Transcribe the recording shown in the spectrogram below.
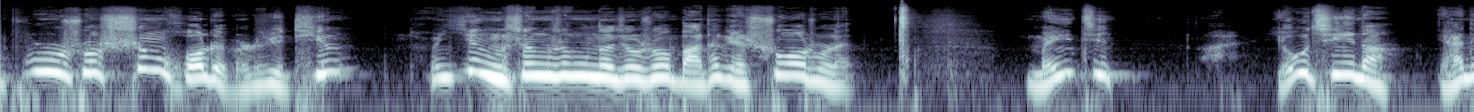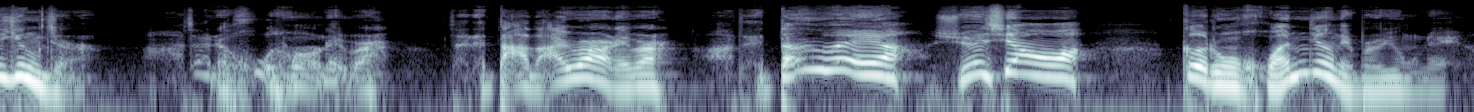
不是说生活里边去听，硬生生的就说把它给说出来，没劲。哎，尤其呢，你还得应景啊，在这胡同里边，在这大杂院里边啊，在单位啊、学校啊各种环境里边用这个。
